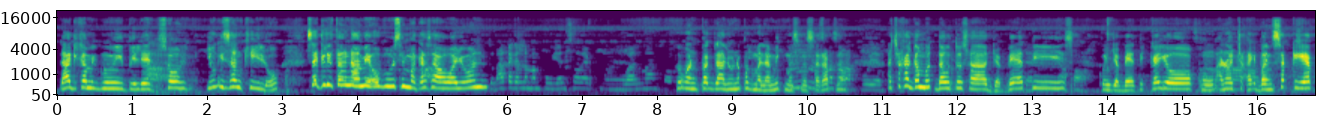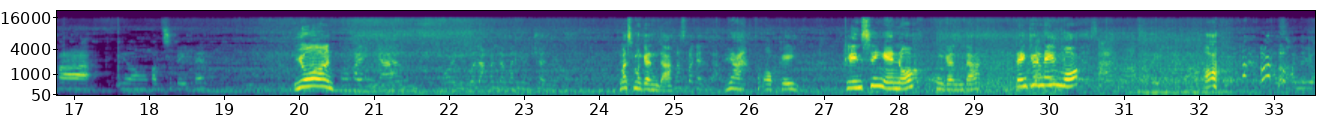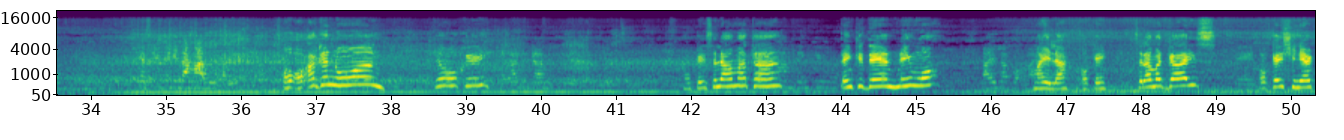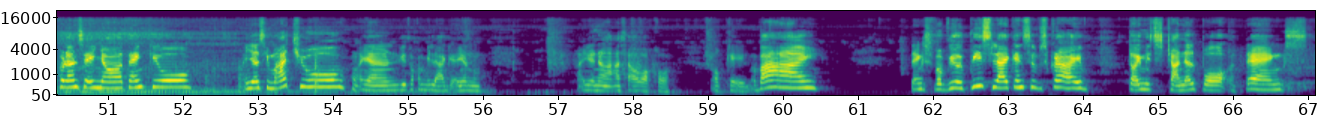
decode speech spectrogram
Lagi kami bumibili. So, yung isang kilo, saglit lang namin ubusin mag-asawa yun. Tumatagal naman po yan rep ng one month. Noon, pag, lalo na pag malamig, mas masarap, no? Masarap po yan. At saka gamot daw to sa diabetes, kung diabetic kayo, kung ano, tsaka ibang sakit. Pa, yung constipated. Yun, Kung kayo yan, morning wala pa naman yung chan nyo. mas maganda. Mas maganda. Yeah, okay. Cleansing eh, no? Ang ganda. Thank you, name mo. Sa ano paper. Oh, ano yung, kasi yung hinahalo kayo. oo, ah, ganun. Yeah, okay. Maraming gamit po yan. Okay, salamat ha. Thank you. Thank you din. Name mo? Myla po. Mahila. Okay. Salamat, guys. Okay. Okay, sinare ko lang sa inyo. Thank you. Ayan si Machu. Ayan, dito kami lagi. Ayan. oh. Ayan ang asawa ko. Okay, bye-bye. Thanks for viewing. Please like and subscribe. Toy Meets channel po. Thanks.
